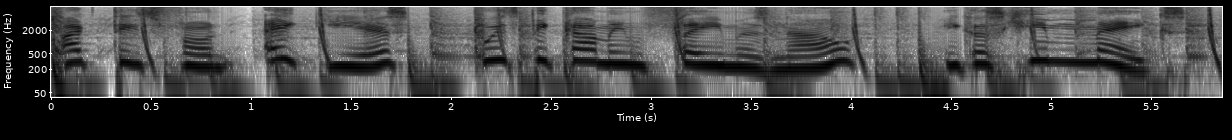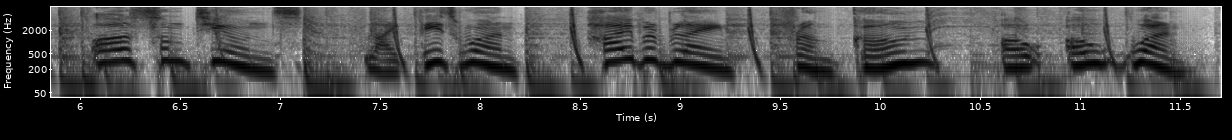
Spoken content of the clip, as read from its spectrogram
active for 8 years, who is becoming famous now because he makes awesome tunes like this one, Hyperplane from Cone 001.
